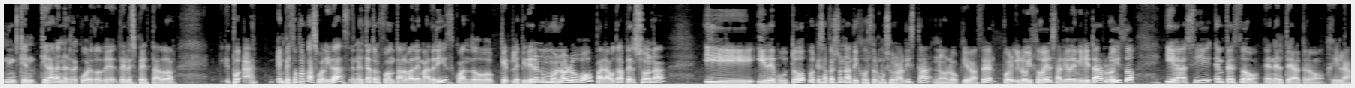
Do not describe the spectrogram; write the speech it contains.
mm, que quedara en el recuerdo del espectador empezó por casualidad en el Teatro Fontalba de Madrid cuando le pidieron un monólogo para otra persona y, debutó porque esa persona dijo esto es muy surrealista, no lo quiero hacer y lo hizo él, salió de militar, lo hizo y así empezó en el teatro Gila.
